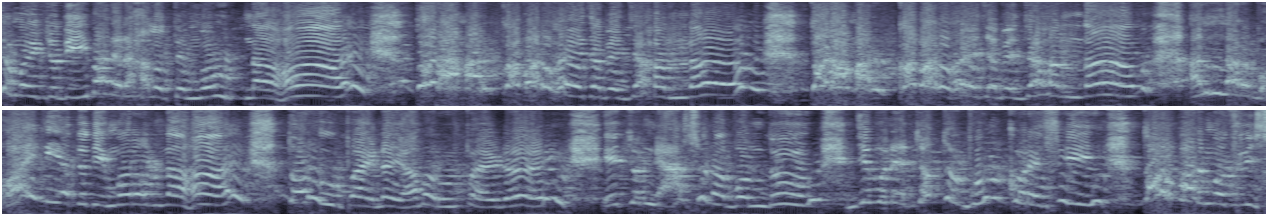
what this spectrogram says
সময় যদি ইমানের হালতে মৌত না হয়, তোর আমার কবর হয়ে যাবে জাহান্নাম। তোর আমার যাবে জাহান্নাম। আল্লাহর ভয় নিয়ে যদি মরণ না হয়, তোর উপায় নাই, আমার উপায় নাই। এই জন্য আসো না বন্ধু, জীবনে যত ভুল করেছি তবার মজলিস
